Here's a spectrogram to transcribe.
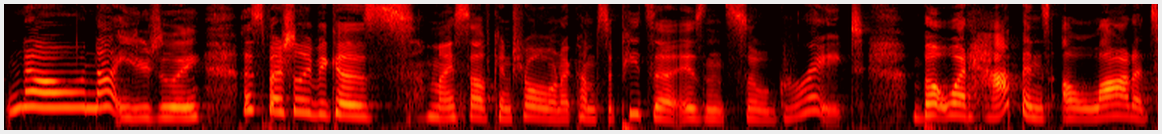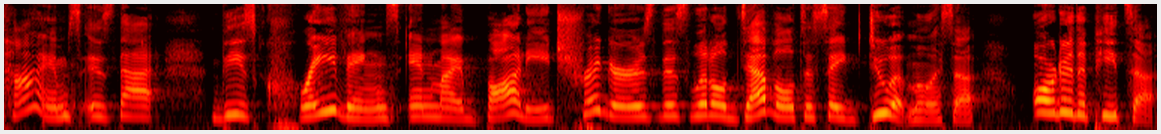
No, not usually, especially because my self control when it comes to pizza isn't so great. But what happens a lot of times is that these cravings in my body triggers this little devil to say, Do it, Melissa. Order the pizza.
